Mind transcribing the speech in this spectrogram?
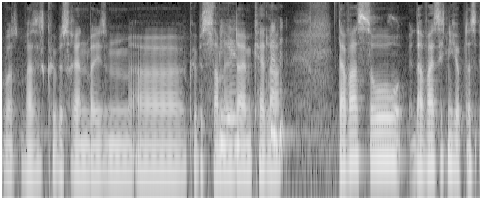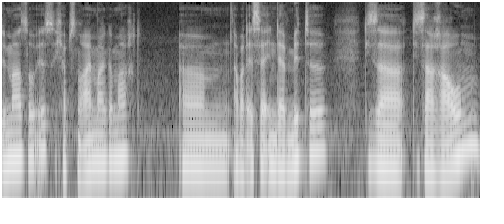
was, was ist Kürbisrennen bei diesem äh, Kürbissammeln da im Keller? da war es so, da weiß ich nicht, ob das immer so ist. Ich habe es nur einmal gemacht. Ähm, aber da ist ja in der Mitte dieser, dieser Raum,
